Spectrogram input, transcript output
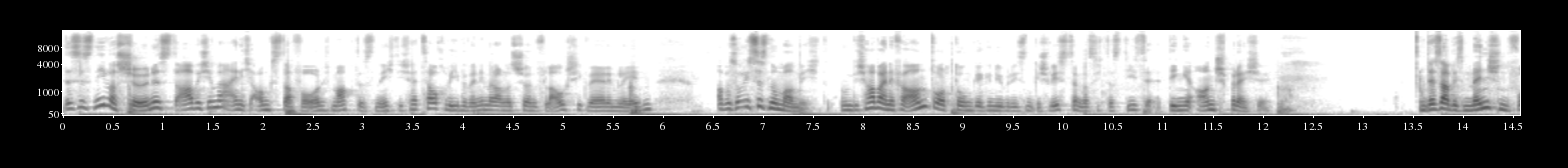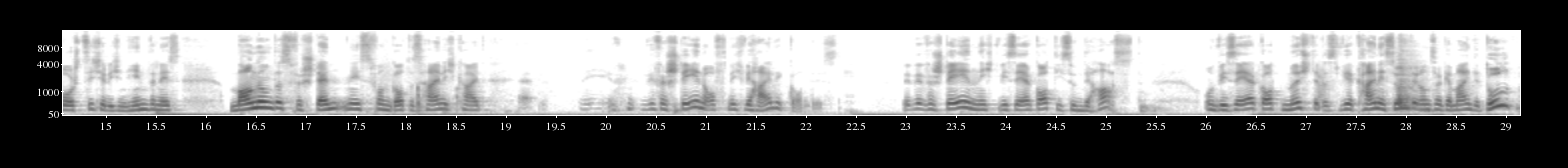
das ist nie was Schönes. Da habe ich immer eigentlich Angst davor. Ich mag das nicht. Ich hätte es auch lieber, wenn immer alles schön flauschig wäre im Leben. Aber so ist es nun mal nicht. Und ich habe eine Verantwortung gegenüber diesen Geschwistern, dass ich das, diese Dinge anspreche. Und deshalb ist Menschenfurcht sicherlich ein Hindernis. Mangelndes Verständnis von Gottes Heiligkeit. Wir verstehen oft nicht, wie heilig Gott ist. Wir verstehen nicht, wie sehr Gott die Sünde hasst. Und wie sehr Gott möchte, dass wir keine Sünde in unserer Gemeinde dulden.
